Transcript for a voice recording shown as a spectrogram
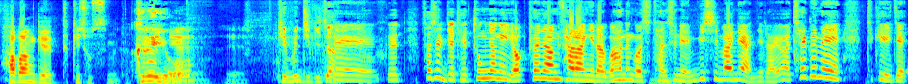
하반기에 특히 좋습니다. 그래요? 예, 예. 김은지 기자. 네, 그 사실 이제 대통령의 역편향 사랑이라고 하는 것이 단순히 MBC만이 아니라요. 최근에 특히 이제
